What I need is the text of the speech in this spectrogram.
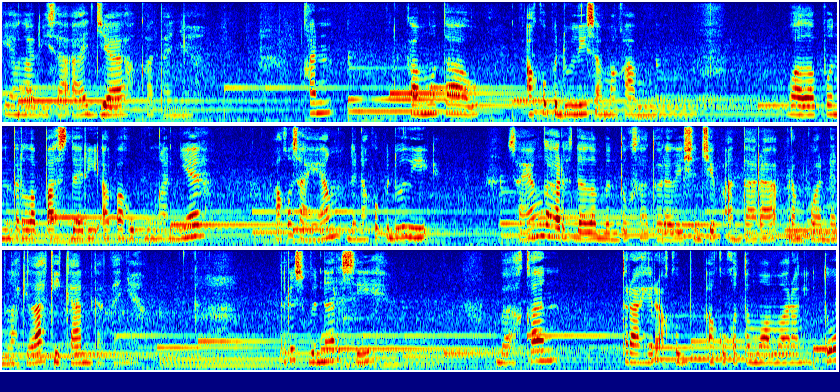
Ya nggak bisa aja kan kamu tahu aku peduli sama kamu. Walaupun terlepas dari apa hubungannya aku sayang dan aku peduli. Sayang gak harus dalam bentuk satu relationship antara perempuan dan laki-laki kan katanya. Terus benar sih bahkan terakhir aku aku ketemu sama orang itu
